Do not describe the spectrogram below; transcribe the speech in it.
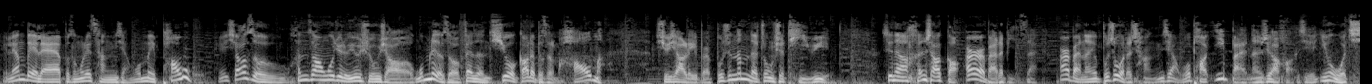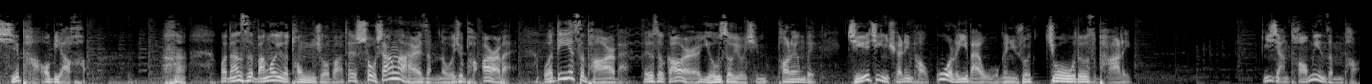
两百呢不是我的长项，我没跑过。因为小时候很早，我觉得有学校，我们那个时候反正体育搞得不是那么好嘛，学校里边不是那么的重视体育，所以呢很少搞二百的比赛。二百呢又不是我的长项，我跑一百呢是要好一些，因为我起跑比较好。我当时帮我一个同学跑，他是受伤了还是怎么的？我去跑二百，我第一次跑二百，那个时候高二，又瘦又轻，跑两百，竭尽全力跑，过了一百五，我跟你说脚都是趴的。你想逃命怎么跑？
